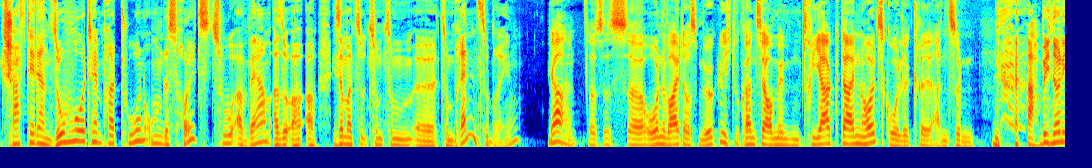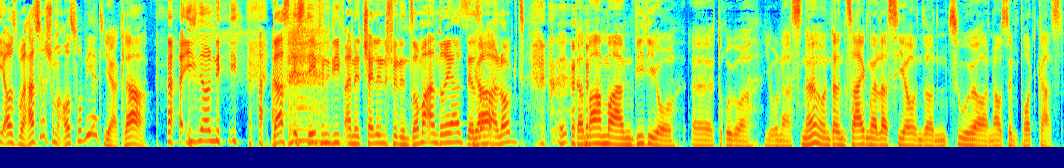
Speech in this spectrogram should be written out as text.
Schafft ihr dann so hohe Temperaturen, um das Holz zu erwärmen, also äh, äh, ich sag mal zu, zum, zum, äh, zum Brennen zu bringen? Ja, das ist äh, ohne weiteres möglich. Du kannst ja auch mit dem Triak deinen Holzkohlegrill anzünden. Habe ich noch nicht ausprobiert. Hast du das schon mal ausprobiert? Ja, klar. ich noch nicht. Das ist definitiv eine Challenge für den Sommer, Andreas. Der Ja. Sommer lockt. Äh, Da machen wir ein Video äh, drüber, Jonas, ne? Und dann zeigen wir das hier unseren Zuhörern aus dem Podcast.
